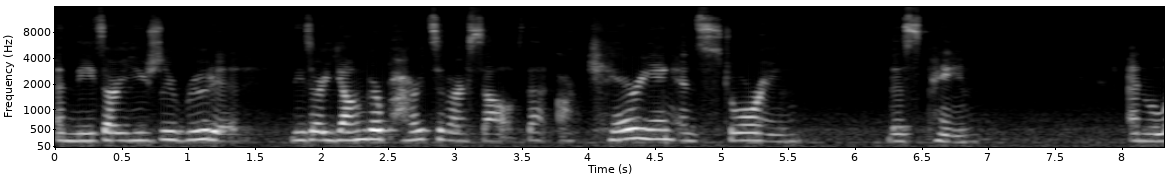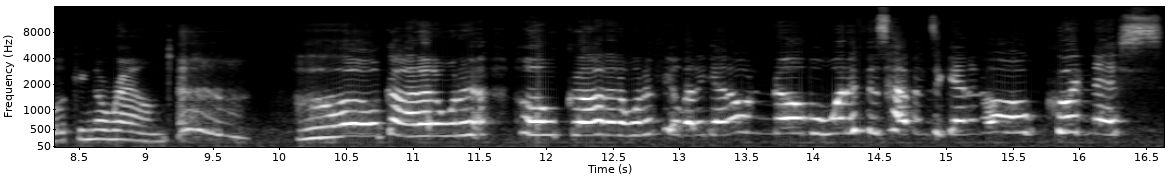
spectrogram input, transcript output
And these are usually rooted, these are younger parts of ourselves that are carrying and storing this pain and looking around oh God, I don't want to, oh God, I don't want to feel that again. Oh no, but what if this happens again? And oh goodness.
